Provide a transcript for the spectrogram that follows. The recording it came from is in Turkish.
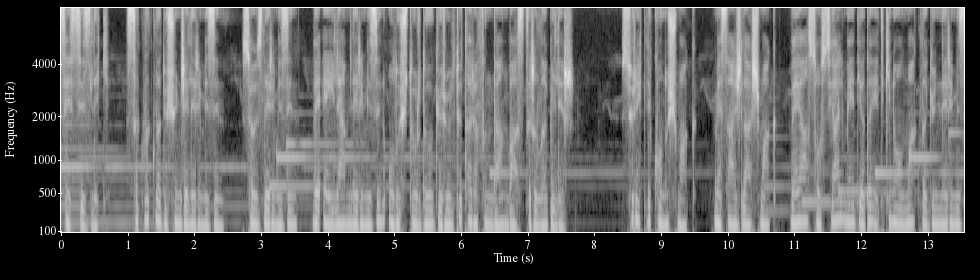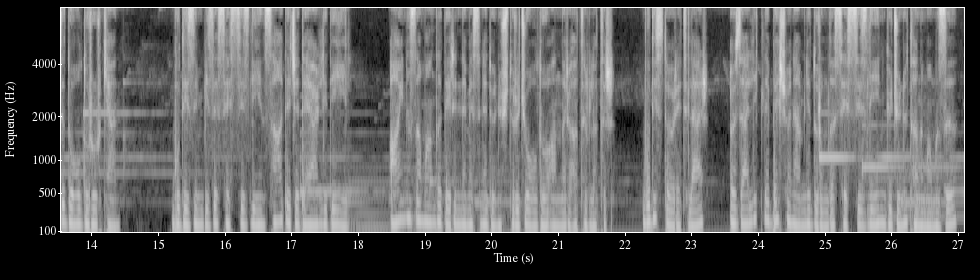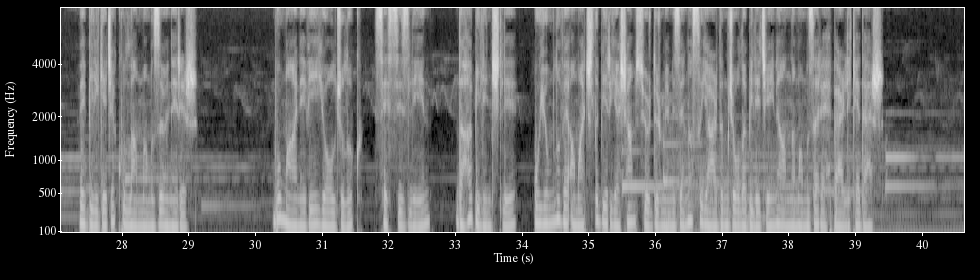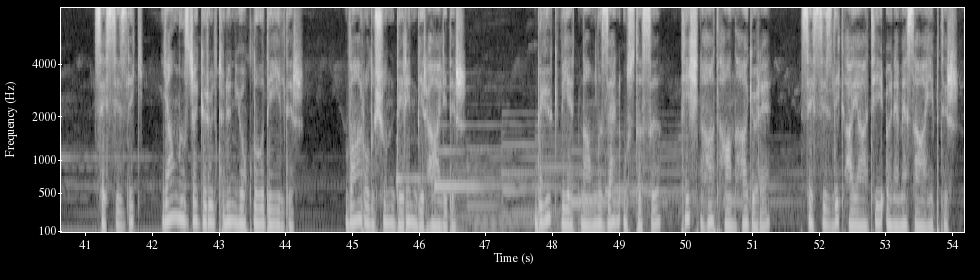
Sessizlik, sıklıkla düşüncelerimizin, sözlerimizin ve eylemlerimizin oluşturduğu gürültü tarafından bastırılabilir. Sürekli konuşmak, mesajlaşmak veya sosyal medyada etkin olmakla günlerimizi doldururken, Budizm bize sessizliğin sadece değerli değil, aynı zamanda derinlemesine dönüştürücü olduğu anları hatırlatır. Budist öğretiler, özellikle beş önemli durumda sessizliğin gücünü tanımamızı ve bilgece kullanmamızı önerir. Bu manevi yolculuk, sessizliğin daha bilinçli, uyumlu ve amaçlı bir yaşam sürdürmemize nasıl yardımcı olabileceğini anlamamıza rehberlik eder. Sessizlik, yalnızca gürültünün yokluğu değildir. Varoluşun derin bir halidir. Büyük Vietnamlı Zen ustası Thich Nhat Hanh'a göre sessizlik hayati öneme sahiptir.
